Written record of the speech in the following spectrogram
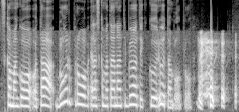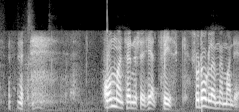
Ska man gå och ta blodprov eller ska man ta en antibiotikakur utan blodprov? Om man känner sig helt frisk, så då glömmer man det.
